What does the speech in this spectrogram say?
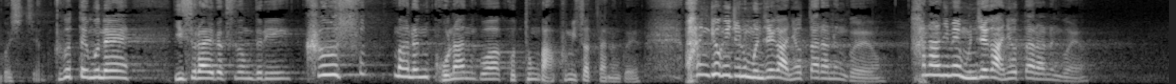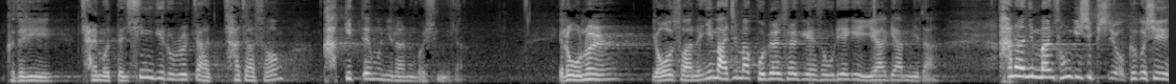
것이죠. 그것 때문에 이스라엘 백성들이 그 수많은 고난과 고통과 아픔이 있었다는 거예요. 환경이 주는 문제가 아니었다라는 거예요. 하나님의 문제가 아니었다라는 거예요. 그들이 잘못된 신기루를 찾아서 갔기 때문이라는 것입니다. 여러분 오늘 여호수아는 이 마지막 고별 설교에서 우리에게 이야기합니다. 하나님만 섬기십시오. 그것이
